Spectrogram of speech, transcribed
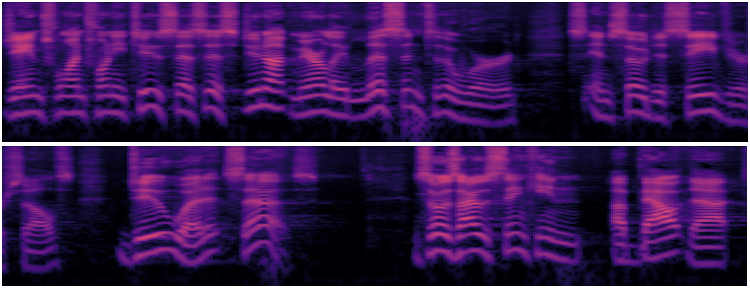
James 1:22 says this, "Do not merely listen to the word and so deceive yourselves. Do what it says." so as I was thinking about that,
